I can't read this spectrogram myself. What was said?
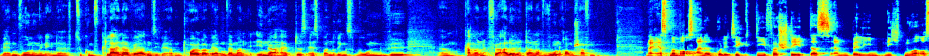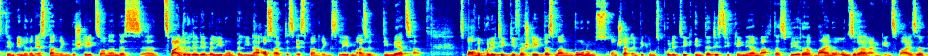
werden Wohnungen in der Zukunft kleiner werden, sie werden teurer werden, wenn man innerhalb des S-Bahn-Rings wohnen will? Äh, kann man für alle da noch Wohnraum schaffen? Na, erstmal braucht es eine Politik, die versteht, dass ähm, Berlin nicht nur aus dem inneren S-Bahn-Ring besteht, sondern dass äh, zwei Drittel der Berliner und Berliner außerhalb des S-Bahn-Rings leben, also die Mehrzahl. Es braucht eine Politik, die versteht, dass man Wohnungs- und Stadtentwicklungspolitik interdisziplinär macht. Das wäre meine, unsere Herangehensweise.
